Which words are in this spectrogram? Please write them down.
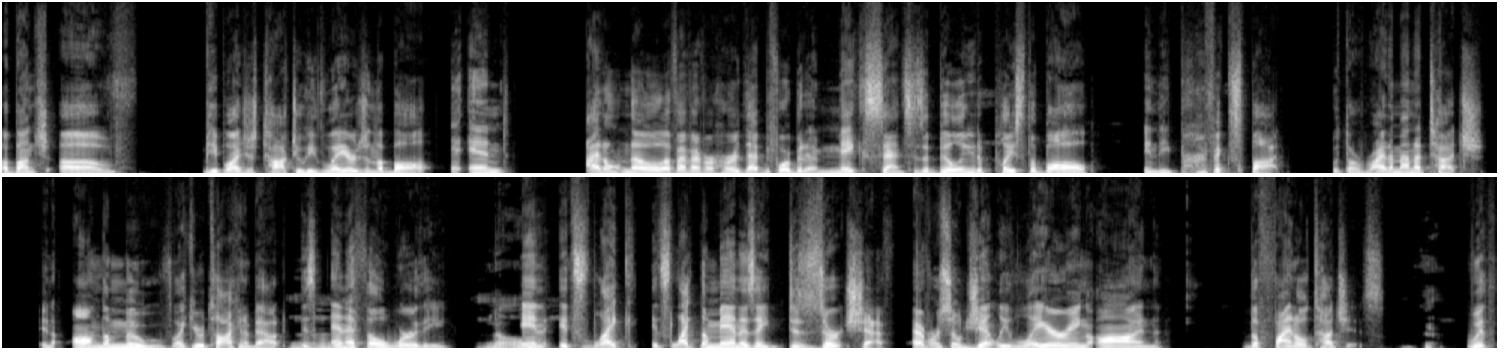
a bunch of people I just talked to. He layers in the ball, and I don't know if I've ever heard that before, but it makes sense. His ability to place the ball in the perfect spot with the right amount of touch and on the move, like you were talking about, is Mhm. NFL worthy No, and it's like it's like the man is a dessert chef ever so gently layering on the final touches Yeah. with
